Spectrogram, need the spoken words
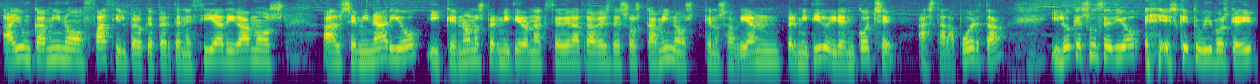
hay un camino fácil, pero que pertenecía, digamos, al seminario y que no nos permitieron acceder a través de esos caminos que nos habrían permitido ir en coche hasta la puerta y lo que sucedió es que tuvimos que ir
